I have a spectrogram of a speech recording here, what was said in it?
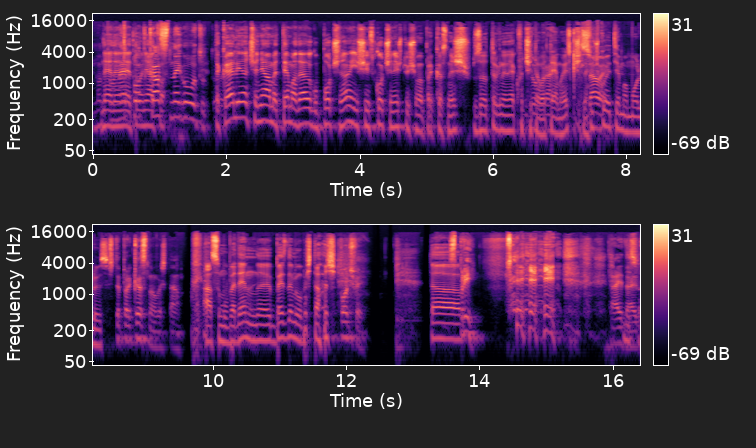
Ма Не, не, е не, то подкаст неговото. то е. Така или иначе нямаме тема, дай да го почна и ще изкочи нещо и ще ме прекъснеш, за да тръгне някаква читава Добре. тема. Искаш ли? Да, Всичко бе. е тема, моля се. Ще прекъсна, обещавам. Аз съм убеден, е, без да ми обещаваш. Почвай. Та... Спри. Айде, айде.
